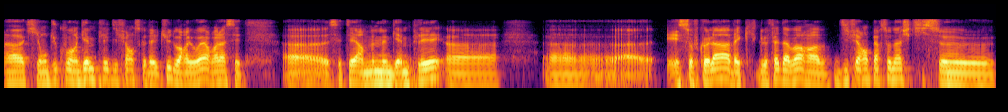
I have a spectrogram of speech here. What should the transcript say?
euh, qui ont du coup un gameplay différent parce que d'habitude WarioWare voilà c'était un même gameplay et sauf que là avec le fait d'avoir différents personnages qui se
